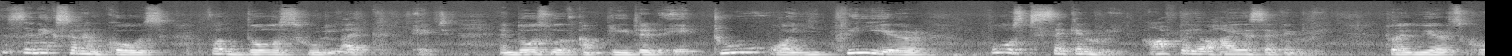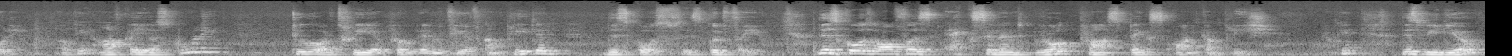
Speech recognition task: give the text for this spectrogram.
This is an excellent course for those who like it and those who have completed a two or three year post secondary after your higher secondary 12 year schooling okay? After your schooling two or three year program if you have completed this course is good for you. This course offers excellent growth prospects on completion okay? This video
